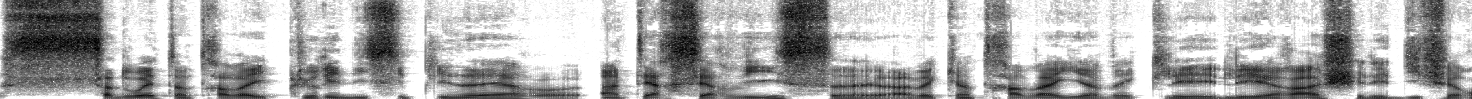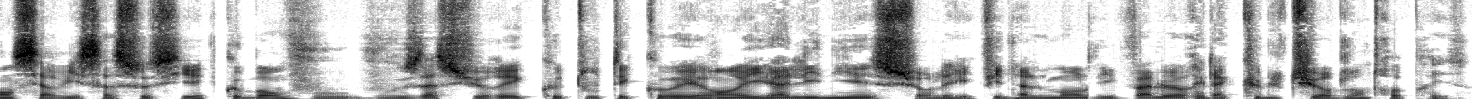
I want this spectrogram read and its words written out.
Ça doit être un travail pluridisciplinaire, euh, interservice, euh, avec un travail avec les, les RH et les différents services associés. Comment vous vous assurez que tout est cohérent et aligné sur les finalement les valeurs et la culture de l'entreprise?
